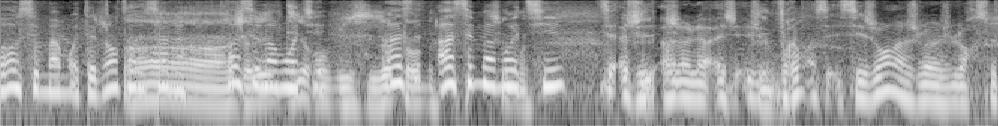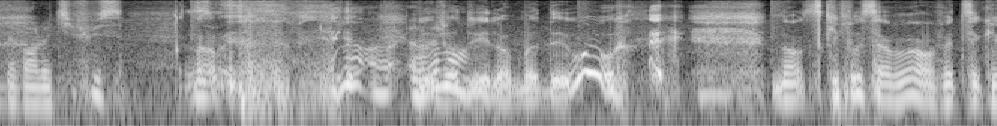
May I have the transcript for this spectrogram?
oh c'est ma moitié. T'as déjà entendu ça là Oh c'est ma moitié. Ah, c'est-. Ah, c'est ma moitié. Oh là là, vraiment, ces gens-là, je, leur- je leur souhaite d'avoir le typhus. Non, mais Non, euh, aujourd'hui, il est en mode de wouh Non, ce qu'il faut savoir, en fait, c'est que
